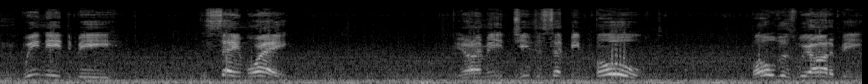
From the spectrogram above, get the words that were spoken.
And we need to be the same way. You know what I mean? Jesus said, be bold. Bold as we ought to be.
